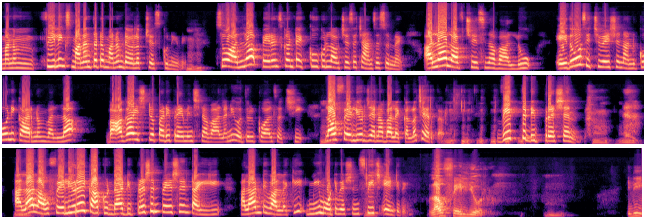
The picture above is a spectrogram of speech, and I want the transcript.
మనం ఫీలింగ్స్ మనంతటా మనం డెవలప్ చేసుకునేవి. సో అలా పేరెంట్స్ కంటే ఎక్కువ కూడా లవ్ చేసే ఛాన్సెస్ ఉన్నాయి. అలా లవ్ చేసిన వాళ్ళు ఏదో సిచ్యువేషన్ అనుకోని కారణం వల్ల బాగా ఇష్టపడి ప్రేమించిన వాళ్ళని వదులుకోవాల్సి వచ్చి లవ్ ఫెయిల్యూర్ జనాభా లెక్కల్లో చేరుతారు. విత్ డిప్రెషన్. అలా లవ్ ఫెయిల్యూరే కాకుండా డిప్రెషన్ పేషెంట్ అయ్యి అలాంటి వాళ్ళకి మీ మోటివేషన్ స్పీచ్ ఏంటిది? Love failure. ఇది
